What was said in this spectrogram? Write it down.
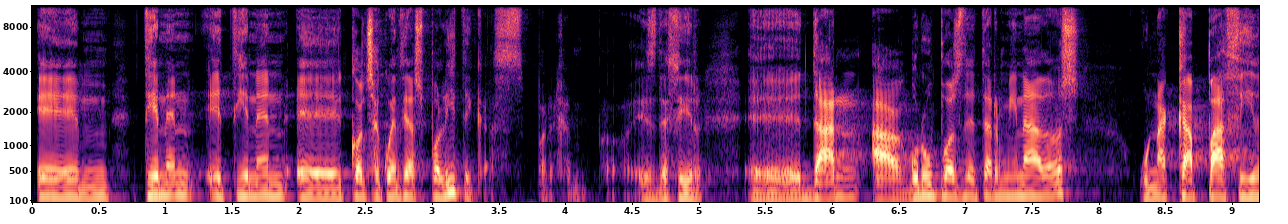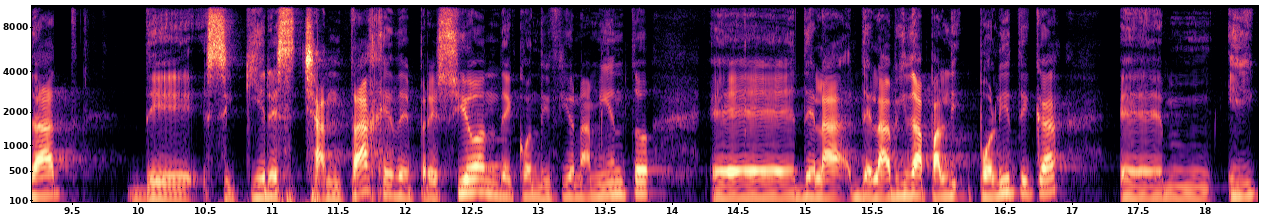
Em, tienen, eh, tienen eh, consecuencias políticas, por ejemplo. Es decir, eh, dan a grupos determinados una capacidad de, si quieres, chantaje, de presión, de condicionamiento de la, de, la, vida política em, y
